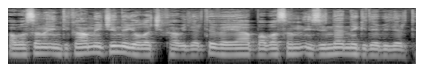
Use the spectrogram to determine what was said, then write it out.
Babasının intikamı için de yola çıkabilirdi veya babasının izinden de gidebilirdi.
